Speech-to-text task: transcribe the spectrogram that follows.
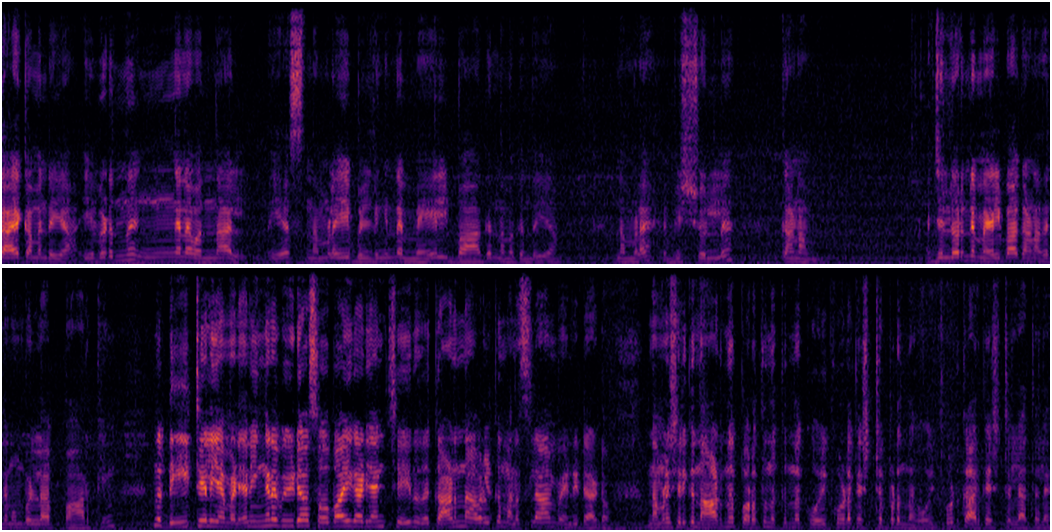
താഴെ കമന്റ് ചെയ്യുക ഇവിടുന്ന് ഇങ്ങനെ വന്നാൽ യെസ് നമ്മളെ ഈ ബിൽഡിങ്ങിന്റെ മേൽ ഭാഗം നമുക്ക് എന്ത് ചെയ്യാം? നമ്മളെ വിഷ്വലിൽ കാണാം. ജ്വല്ലറിന്റെ മേൽഭാഗമാണ് അതിന് മുമ്പുള്ള പാർക്കിംഗ് ഒന്ന് ഡീറ്റെയിൽ ചെയ്യാൻ വേണ്ടി. ഞാൻ ഇങ്ങനെ വീഡിയോ സ്വാഭാവികമായിട്ട് ഞാൻ ചെയ്യുന്നത് കാണുന്ന അവർക്ക് മനസ്സിലാവാൻ വേണ്ടിയിട്ടാട്ടോ. നമ്മൾ ശരിക്കും നാടിന് പുറത്ത് നിൽക്കുന്ന കോഴിക്കോടൊക്കെ ഇഷ്ടപ്പെടുന്ന കോഴിക്കോടുകാർക്ക് ഇഷ്ടമില്ലാത്തല്ലേ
